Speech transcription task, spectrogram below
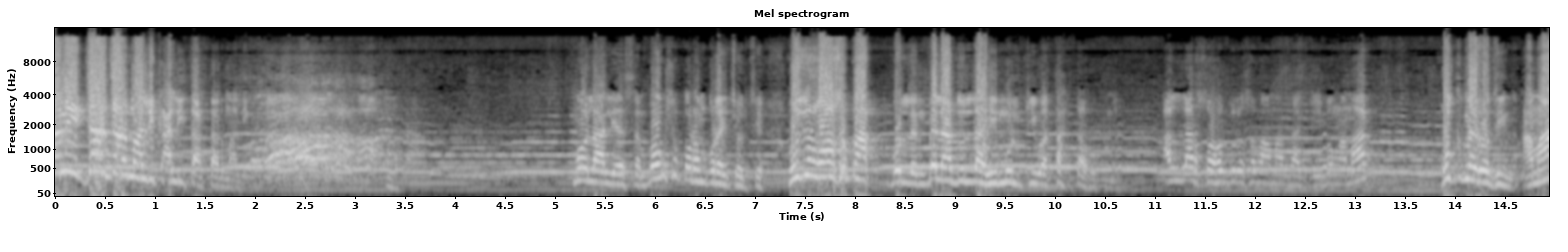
আমি যার যার মালিক, আলী তার তার মালিক। মৌলা আলী আসলাম, বংশ পরম্পরায় চলছে। হুজুর গৌস পাক বললেন, বেলাদুল্লাহি মুলকি ওয়া তাহতা হুকমি। আল্লাহর শহরগুলো সব আমার রাজ্য এবং আমার হুকমের অধীন। আমার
